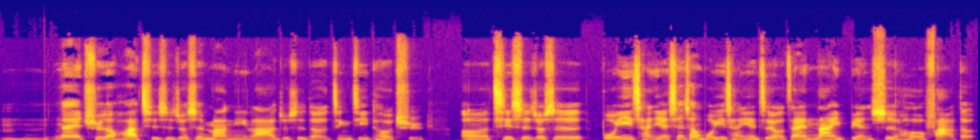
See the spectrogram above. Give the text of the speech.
嗯哼，那一区的话，其实就是马尼拉就是的经济特区。呃，其实就是博弈产业，线上博弈产业只有在那一边是合法的，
